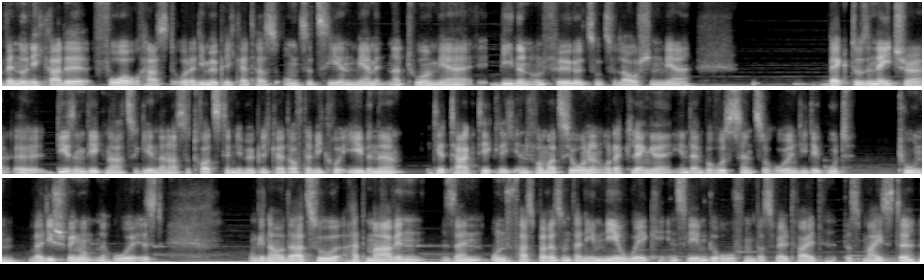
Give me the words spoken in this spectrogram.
wenn du nicht gerade vorhast oder die Möglichkeit hast, umzuziehen, mehr mit Natur, mehr Bienen und Vögel zuzulauschen, mehr back to the nature, äh, diesem Weg nachzugehen, dann hast du trotzdem die Möglichkeit, auf der Mikroebene dir tagtäglich Informationen oder Klänge in dein Bewusstsein zu holen, die dir gut tun, weil die Schwingung eine hohe ist. Und genau dazu hat Marvin sein unfassbares Unternehmen NeoWake ins Leben gerufen, das weltweit das meiste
